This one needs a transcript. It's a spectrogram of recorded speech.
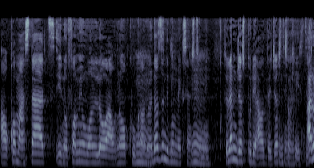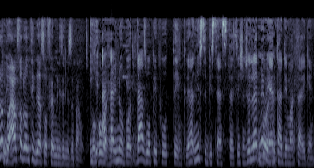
I'll come and start, you know, forming one law. I'll not cook. I'll not. It doesn't even make sense to me. So let me just put it out there, just in case. I don't. But I also don't think that's what feminism is about. But Yeah, I. I know, but that's what people think. There needs to be sensitization. So let me Go ahead. enter the matter again.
